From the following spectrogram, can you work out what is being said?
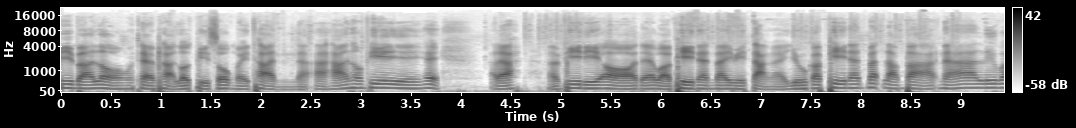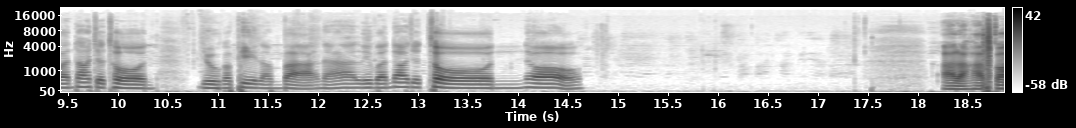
มีบานรองแถมหารถพี่ส่งไม่ทันนะอาหารของพี่เฮ้ยอะไรนะพี่ดีอ๋อแต่ว่าพี่นั้นไม่มีตังค์อยู่กับพี่นั้นมันลำบากนะ หรือว่าน้องจะทน อยู่กับพี่ลำบากนะ หรือว่าน้องจะทนโอ้ เอาละครับก็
